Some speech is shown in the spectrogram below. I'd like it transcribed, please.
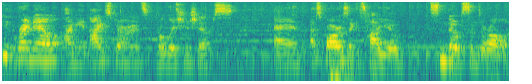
Right now, I mean, I experience relationships, and as far as I can tell you, it's no Cinderella.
